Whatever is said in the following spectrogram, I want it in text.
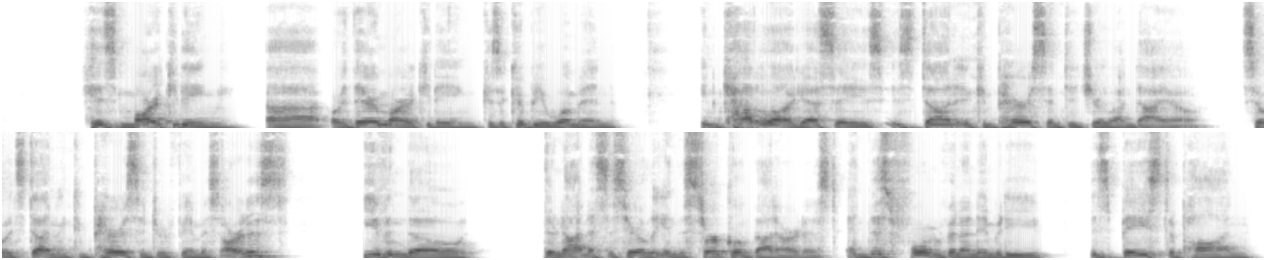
his marketing uh, or their marketing, because it could be a woman, in catalog essays is done in comparison to Ghirlandaio. So it's done in comparison to a famous artist, even though they're not necessarily in the circle of that artist. And this form of anonymity is based upon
